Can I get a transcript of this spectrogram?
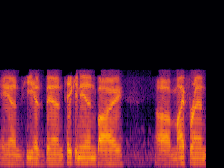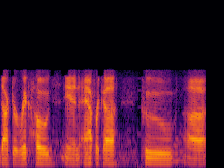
and he has been taken in by uh, my friend Dr. Rick Hodes in Africa, who uh,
